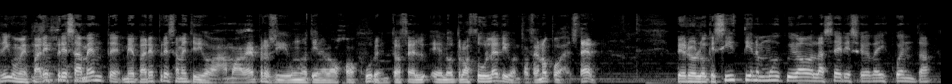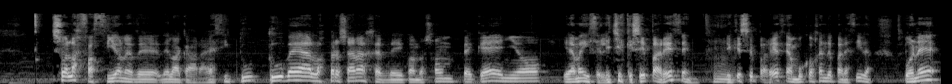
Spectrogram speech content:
digo, me parece expresamente, me parece expresamente y digo, vamos a ver, pero si uno tiene el ojo oscuro, entonces el, otro azul, le digo, entonces no puede ser. Pero lo que sí tiene muy cuidado en la serie, si os dais cuenta, son las facciones de, la cara. Es decir, tú, tú ves a los personajes de cuando son pequeños y además dices, leche, es que se parecen, hmm. es que se parecen, busco gente parecida. Pones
